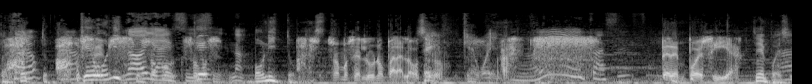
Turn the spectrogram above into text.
perfecto. Claro. Qué bonito. No, ya, sí, Qué sí, no. bonito. Somos el uno para el otro. qué bueno. Ay. Pero en poesía. Sí, pues sí.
